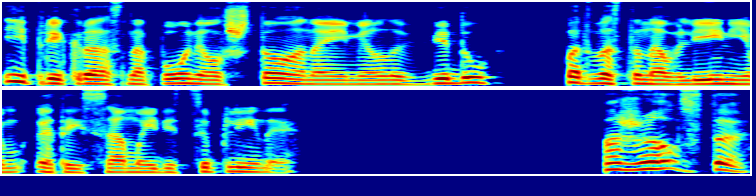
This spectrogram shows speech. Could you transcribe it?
и прекрасно понял, что она имела в виду под восстановлением этой самой дисциплины. «Пожалуйста,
